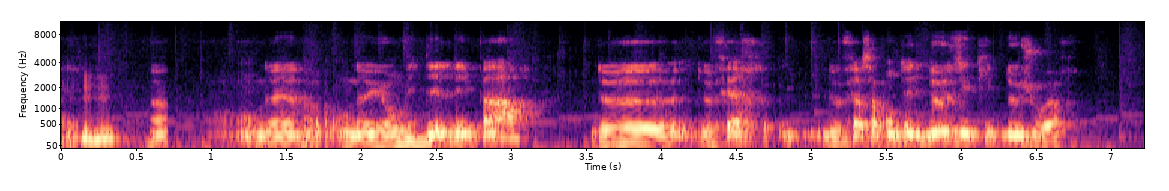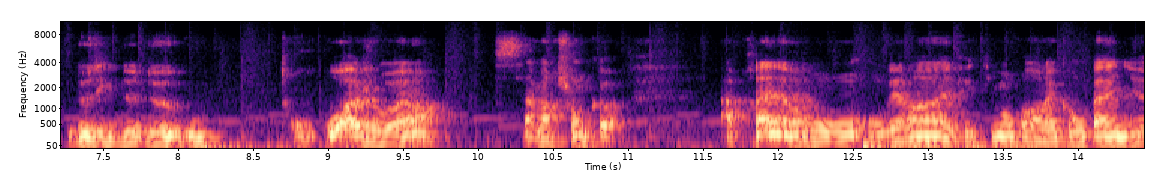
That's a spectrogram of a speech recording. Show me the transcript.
Mhm. Euh, on, a, on, a, eu envie dès le départ de, de faire, de faire s'affronter deux équipes de joueurs. Deux équipes de deux ou trois joueurs, ça marche encore. Après, on, verra effectivement pendant la campagne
